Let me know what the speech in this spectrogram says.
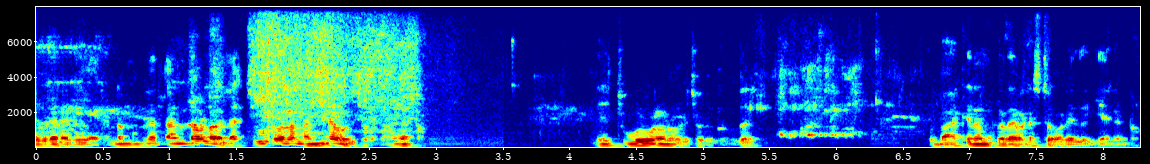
ഇവിടെ റെഡി ആയിട്ടുണ്ട്. നമുക്ക് തണുത്ത വെള്ളമല്ല ചൂടുവെള്ളം തന്നെ ഒഴിച്ചു കൊടുക്കണം കേട്ടോ. ഇത് ചൂടുവെള്ളം ഒഴിച്ചു കൊടുക്കുന്നത്. ബാക്കി നമുക്കത് അവിടെ സ്റ്റോർ ചെയ്ത് വെക്കാം കേട്ടോ.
